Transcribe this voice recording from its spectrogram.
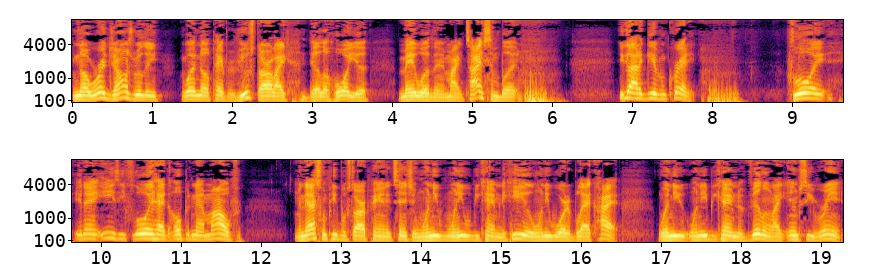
You know, Roy Jones really wasn't no pay-per-view star like De La Hoya, Mayweather, and Mike Tyson, but you got to give him credit. Floyd, it ain't easy. Floyd had to open that mouth. And that's when people started paying attention. When he when he became the heel, when he wore the black hat, when he when he became the villain like MC Ren.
